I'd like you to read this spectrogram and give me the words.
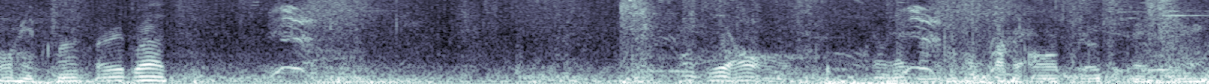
Or have clone bird blood. They all. No, that's not the whole They all broke right there.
